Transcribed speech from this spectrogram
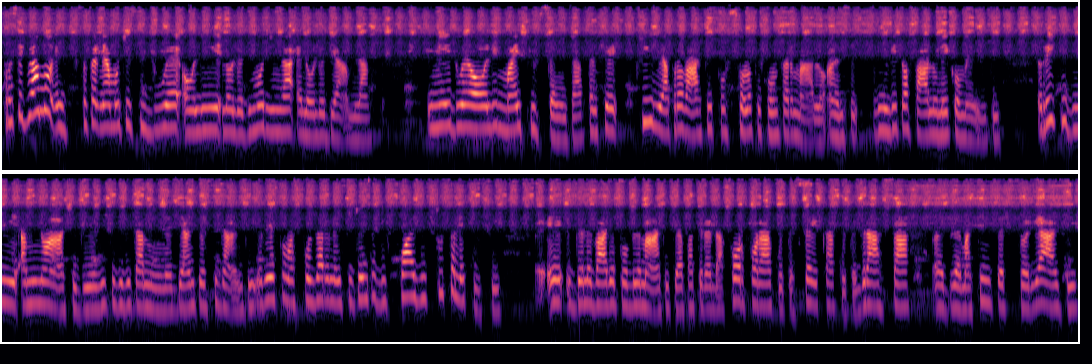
Proseguiamo e soffermiamoci sui due oli, l'olio di moringa e l'olio di amla i miei due oli mai più senza, perché chi li ha provati può solo che confermarlo, anzi vi invito a farlo nei commenti. Ricchi di aminoacidi, ricchi di vitamine, di antiossidanti, riescono a sposare le esigenze di quasi tutte le cuti e delle varie problematiche, a partire da porpora, cute secca, cute grassa, eh, dermatite, psoriasi.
